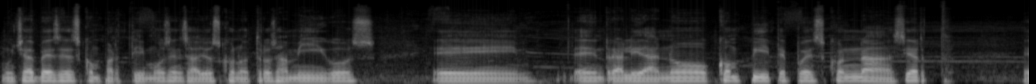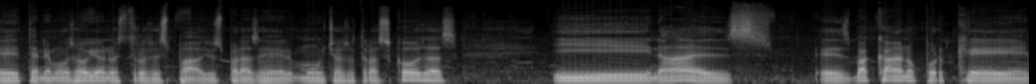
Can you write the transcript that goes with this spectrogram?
muchas veces compartimos ensayos con otros amigos, eh, en realidad no compite pues con nada, ¿cierto? Eh, tenemos obvio nuestros espacios para hacer muchas otras cosas y nada, es, es bacano porque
